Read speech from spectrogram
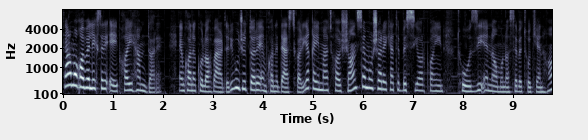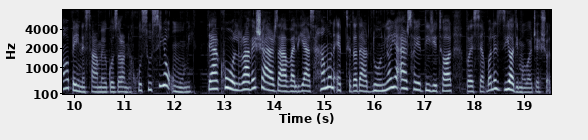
در مقابل یک سری عیب هایی هم داره. امکان کلاهبرداری وجود داره امکان دستکاری قیمت ها شانس مشارکت بسیار پایین توزیع نامناسب توکن ها بین سرمایه گذاران خصوصی و عمومی. در کل روش ارز اولیه از همون ابتدا در دنیای ارزهای دیجیتال با استقبال زیادی مواجه شد.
